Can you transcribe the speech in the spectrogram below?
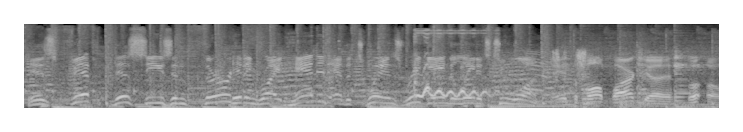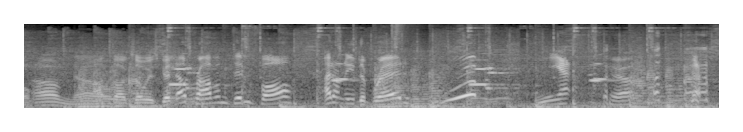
His fifth this season, third hitting right-handed, and the Twins regain the lead. It's 2-1. They hit the ballpark. Uh, uh-oh. Oh, no. Hot dog's always good. No problem. Didn't fall. I don't need the bread. Whoop. Yeah. Yeah.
